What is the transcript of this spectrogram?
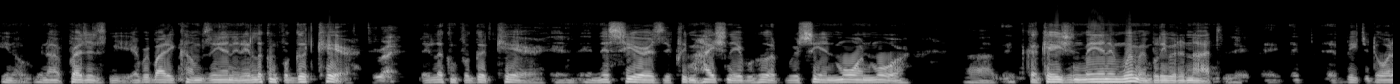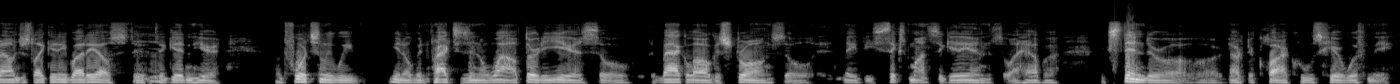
you know, we're not prejudiced. We, everybody comes in and they're looking for good care. Right. They're looking for good care. And, and this here is the Cleveland Heights neighborhood. We're seeing more and more uh, Caucasian men and women, believe it or not. They, they, they beat the door down just like anybody else to, Mhm. to get in here. Unfortunately, we you know been practicing a while, 30 years, so the backlog is strong. So it may be six months to get in. So I have a extender or, or Dr. Clark who's here with me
